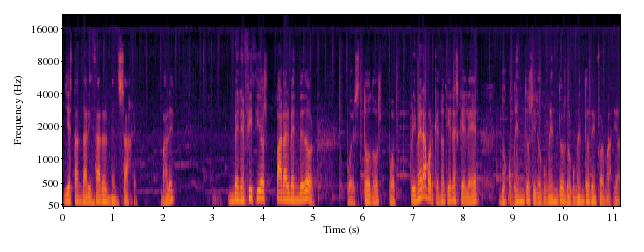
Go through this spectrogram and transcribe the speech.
y estandarizar el mensaje. ¿Vale? ¿Beneficios para el vendedor? Pues todos. Por, primera, porque no tienes que leer documentos y documentos, documentos de información.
